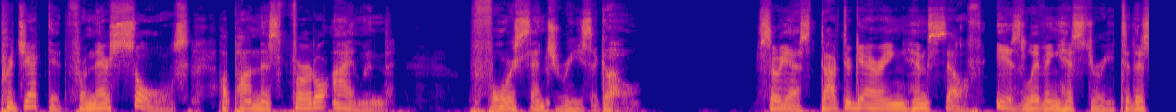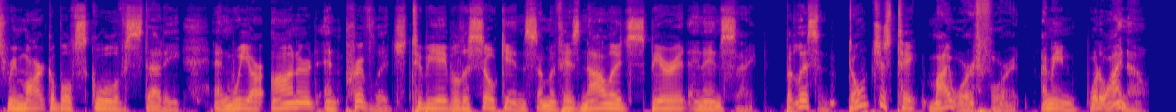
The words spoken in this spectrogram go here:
projected from their souls upon this fertile island four centuries ago. So, yes, Dr. Gehring himself is living history to this remarkable school of study, and we are honored and privileged to be able to soak in some of his knowledge, spirit, and insight. But listen, don't just take my word for it. I mean, what do I know?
